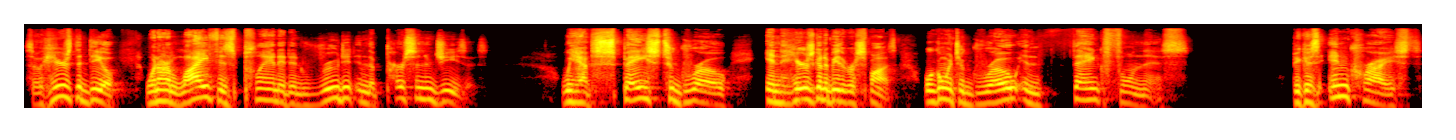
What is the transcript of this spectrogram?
So here's the deal when our life is planted and rooted in the person of Jesus, we have space to grow. And here's going to be the response we're going to grow in thankfulness because in Christ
